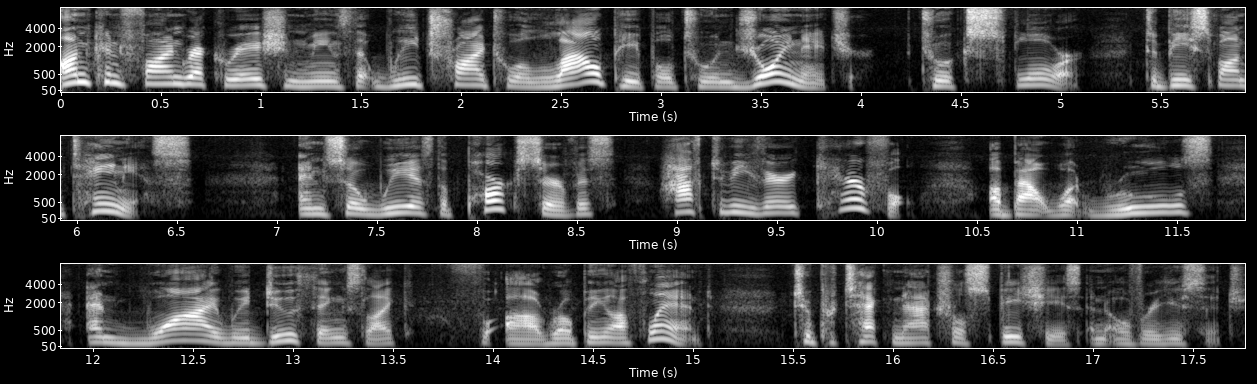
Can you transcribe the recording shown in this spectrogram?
Unconfined recreation means that we try to allow people to enjoy nature, to explore, to be spontaneous. And so we as the Park Service have to be very careful about what rules and why we do things like uh, roping off land to protect natural species and overusage.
